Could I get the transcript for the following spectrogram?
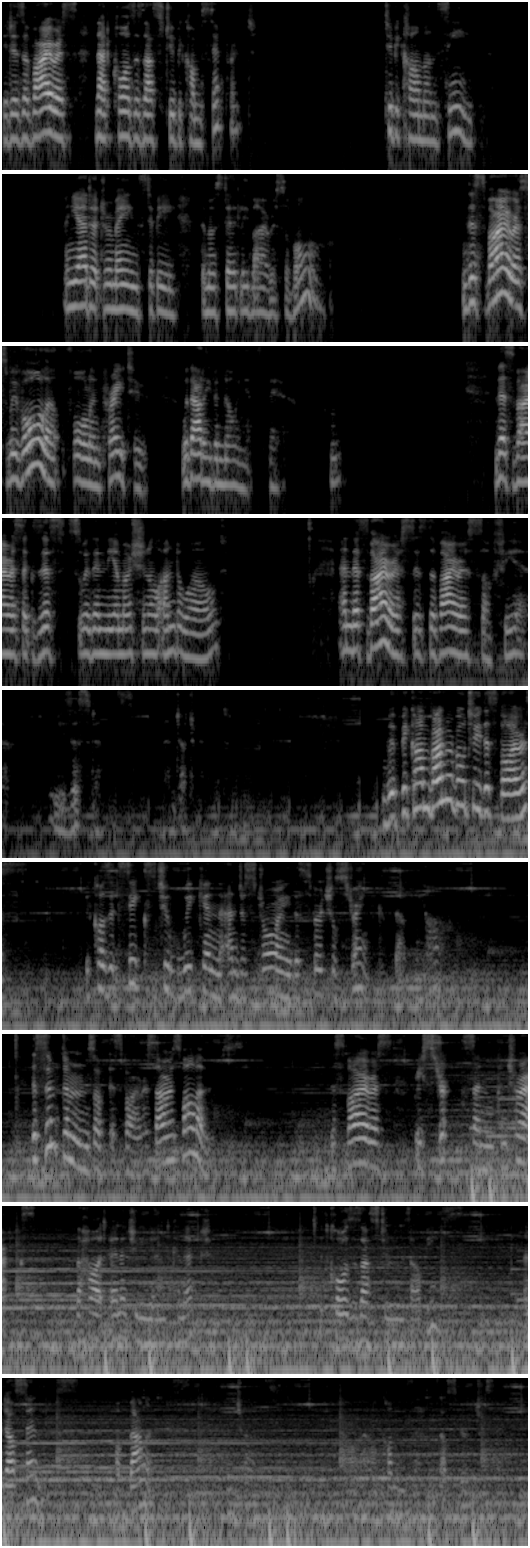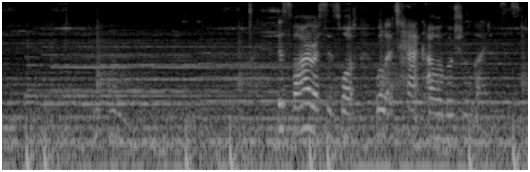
It is a virus that causes us to become separate, to become unseen. And yet it remains to be the most deadly virus of all. This virus we've all uh, fallen prey to without even knowing it's there. Hmm. This virus exists within the emotional underworld. And this virus is the virus of fear, resistance, and judgment. We've become vulnerable to this virus because it seeks to weaken and destroy the spiritual strength that we are. The symptoms of this virus are as follows. This virus restricts and contracts the heart energy and connection. It causes us to lose our peace and our sense of balance and trust, our, common sense, our spiritual sense. This virus is what will attack our emotional guidance system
